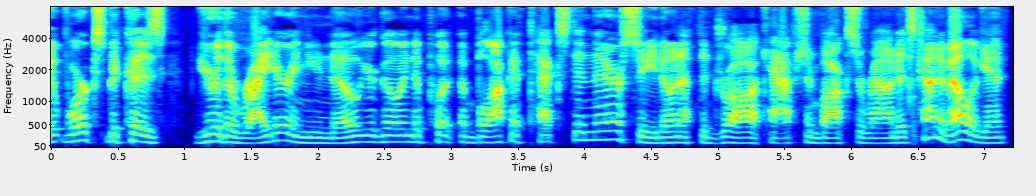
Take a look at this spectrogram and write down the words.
It works because you're the writer and you know you're going to put a block of text in there, so you don't have to draw a caption box around it. It's kind of elegant.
